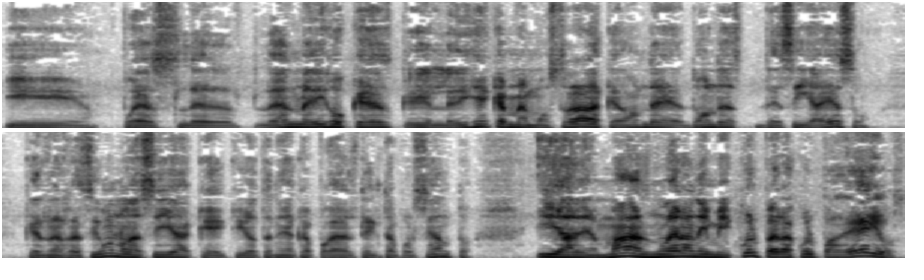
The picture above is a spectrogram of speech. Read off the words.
Y pues le, él me dijo que, que, le dije que me mostrara que donde, donde decía eso, que en el recibo no decía que, que yo tenía que pagar el 30%. Y además no era ni mi culpa, era culpa de ellos.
